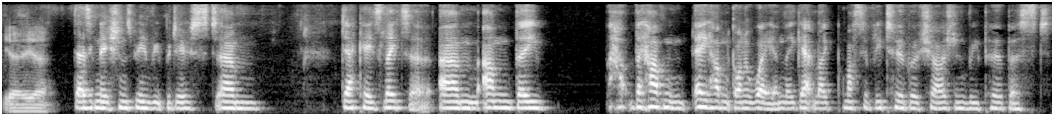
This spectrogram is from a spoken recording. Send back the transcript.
yeah, yeah. designations being reproduced um, decades later, um, and they ha- they haven't a haven't gone away, and they get like massively turbocharged and repurposed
